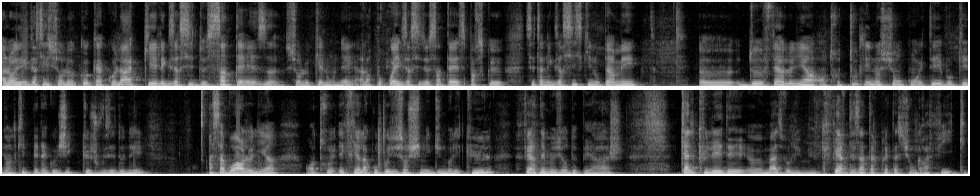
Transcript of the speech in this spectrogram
Alors l'exercice sur le Coca-Cola qui est l'exercice de synthèse sur lequel on est. Alors pourquoi exercice de synthèse? Parce que c'est un exercice qui nous permet euh, de faire le lien entre toutes les notions qui ont été évoquées dans le kit pédagogique que je vous ai donné à savoir le lien entre écrire la composition chimique d'une molécule, faire des mesures de pH, calculer des euh, masses volumiques, faire des interprétations graphiques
